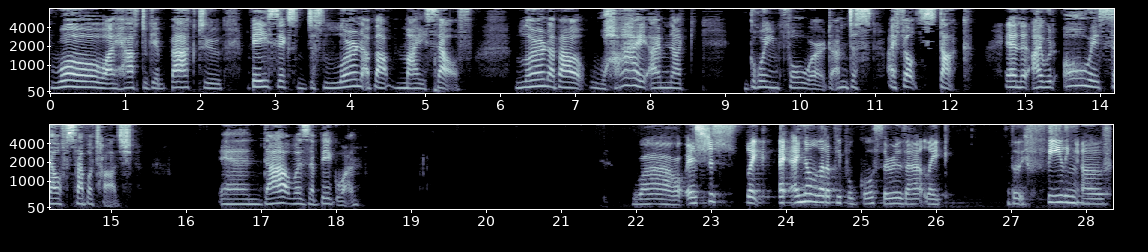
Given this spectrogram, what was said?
whoa, I have to get back to basics, just learn about myself, learn about why I'm not going forward. I'm just, I felt stuck and I would always self sabotage. And that was a big one. Wow. It's just like, I, I know a lot of people go through that, like the feeling of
